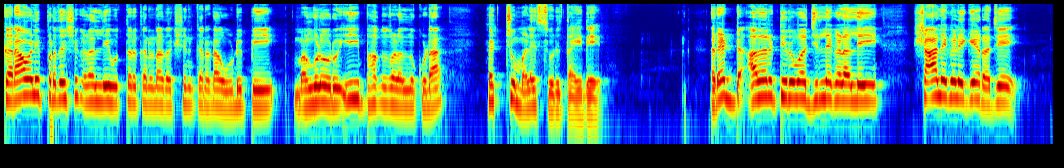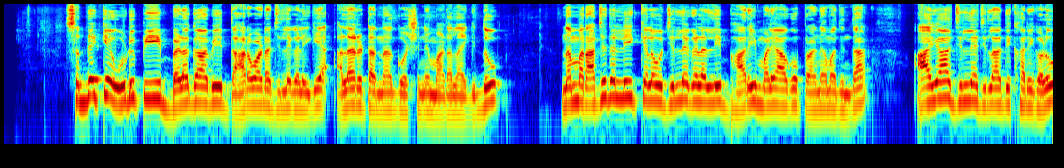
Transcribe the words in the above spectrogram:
ಕರಾವಳಿ ಪ್ರದೇಶಗಳಲ್ಲಿ ಉತ್ತರ ಕನ್ನಡ, ದಕ್ಷಿಣ ಕನ್ನಡ, ಉಡುಪಿ, ಮಂಗಳೂರು ಈ ಭಾಗಗಳಲ್ಲೂ ಕೂಡ ಹೆಚ್ಚು ಮಳೆ ಸುರಿತಾ ಇದೆ. ರೆಡ್ ಅಲರ್ಟ್ ಇರುವ ಜಿಲ್ಲೆಗಳಲ್ಲಿ ಶಾಲೆಗಳಿಗೆ ರಜೆ. ಸದ್ಯಕ್ಕೆ ಉಡುಪಿ, ಬೆಳಗಾವಿ, ಧಾರವಾಡ ಜಿಲ್ಲೆಗಳಿಗೆ ಅಲರ್ಟ್ ಅನ್ನು ಘೋಷಣೆ ಮಾಡಲಾಗಿದ್ದು, ನಮ್ಮ ರಾಜ್ಯದಲ್ಲಿ ಕೆಲವು ಜಿಲ್ಲೆಗಳಲ್ಲಿ ಭಾರೀ ಮಳೆ ಆಗೋ ಪರಿಣಾಮದಿಂದ ಆಯಾ ಜಿಲ್ಲೆ ಜಿಲ್ಲಾಧಿಕಾರಿಗಳು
